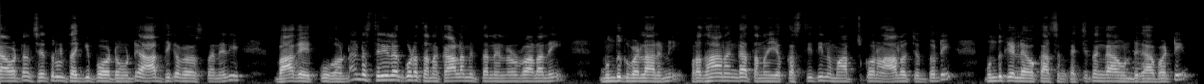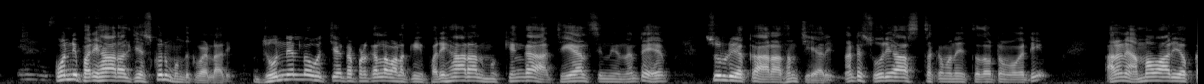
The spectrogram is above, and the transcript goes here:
కావటం శత్రువులు తగ్గిపోవటం అంటే ఆర్థిక వ్యవస్థ అనేది బాగా ఎక్కువగా ఉంటుంది. అంటే స్త్రీలకు కూడా తన కాళ్ళ మీద తను నిలబడాలని ముందుకు వెళ్ళాలని ప్రధానంగా తన యొక్క స్థితిని మార్చుకోవాలని ఆలోచనతో ముందుకెళ్ళే అవకాశం ఖచ్చితంగా ఉంది కాబట్టి కొన్ని పరిహారాలు చేసుకొని ముందుకు వెళ్ళాలి. జూన్ నెలలో వచ్చేటప్పటికల్లా వాళ్ళకి పరిహారాలు ముఖ్యంగా చేయాల్సింది ఏంటంటే సూర్యుడు యొక్క ఆరాధన చేయాలి. అంటే సూర్యాస్తకం అనేది చదవటం ఒకటి అలానే అమ్మవారి యొక్క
